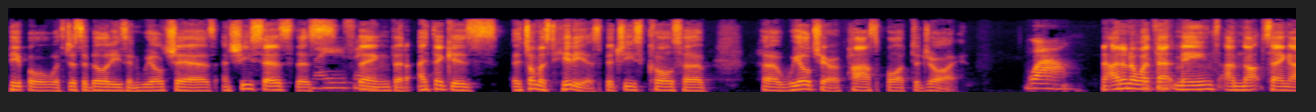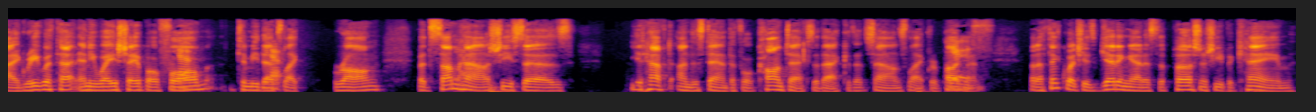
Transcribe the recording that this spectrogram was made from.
people with disabilities in wheelchairs. And she says this Amazing. thing that I think is, it's almost hideous, but she calls her, her wheelchair a passport to joy. Wow. Now, I don't know what that means. I'm not saying I agree with that in any way, shape, or form. Yeah. To me, that's yeah. like wrong. But somehow she says you'd have to understand the full context of that because it sounds like repugnant. Yes. But I think what she's getting at is the person she became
